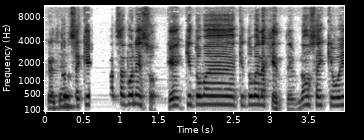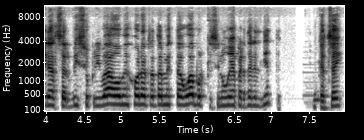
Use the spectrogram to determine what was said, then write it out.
¿cachai? Entonces, ¿qué pasa con eso? ¿Qué, qué toma, ¿Qué toma la gente? No, sabes que voy a ir al servicio privado mejor a tratarme esta weá porque si no voy a perder el diente. ¿Cachai?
